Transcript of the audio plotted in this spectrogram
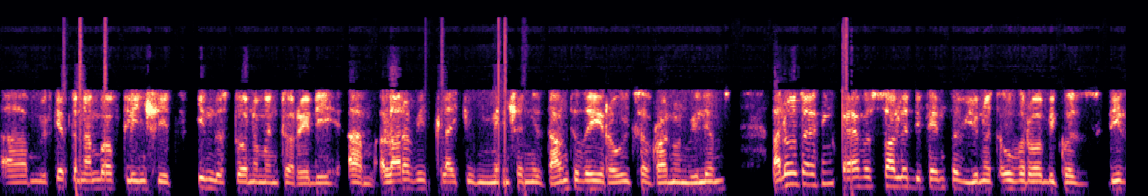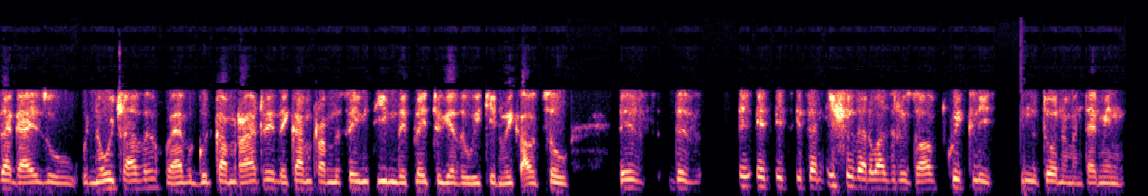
Um, we've kept a number of clean sheets in this tournament already. Um, a lot of it, like you mentioned, is down to the heroics of Ronwen Williams. But also, I think we have a solid defensive unit overall because these are guys who, who know each other, who have a good camaraderie. They come from the same team. They play together week in, week out. So there's, there's, it, it, it's- an issue that was resolved quickly in the tournament. I mean,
